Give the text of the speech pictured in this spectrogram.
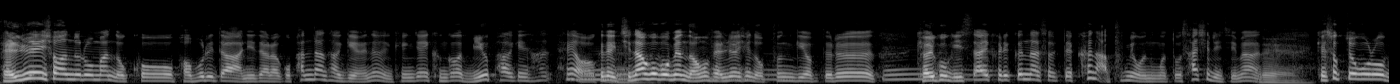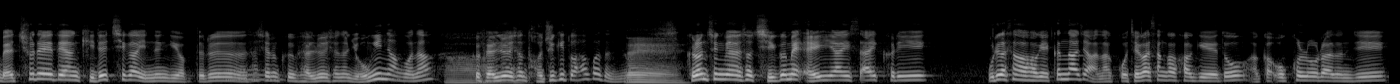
밸류에이션으로만 놓고 버블이다 아니다라고 판단하기에는 굉장히 근거가 미흡하긴 하- 해요. 음. 근데 지나고 보면 너무 밸류에이션이 높은 기업들은 음. 결국 이 사이클이 끝났을 때 큰 아픔이 오는 것도 사실이지만 네. 계속적으로 매출에 대한 기대치가 있는 기업들은 음. 사실은 그 밸류에이션을 용인하거나 아. 그 밸류에이션 더 주기도 하거든요. 네. 그런 측면에서 지금의 AI 사이클이 우리가 생각하기에 끝나지 않았고 제가 생각하기에도 아까 오클로라든지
